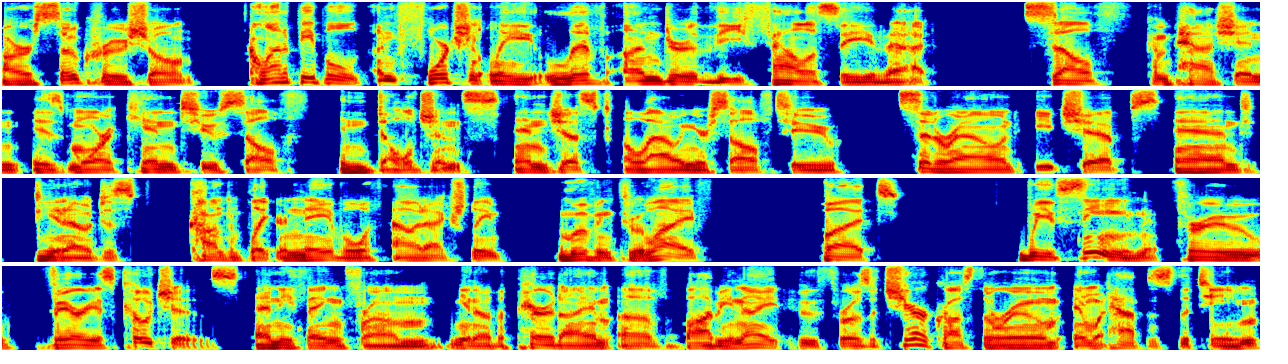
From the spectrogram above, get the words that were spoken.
are so crucial. A lot of people, unfortunately, live under the fallacy that self compassion is more akin to self indulgence and just allowing yourself to sit around, eat chips, and, you know, just contemplate your navel without actually moving through life. But we've seen through various coaches anything from you know the paradigm of bobby knight who throws a chair across the room and what happens to the team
